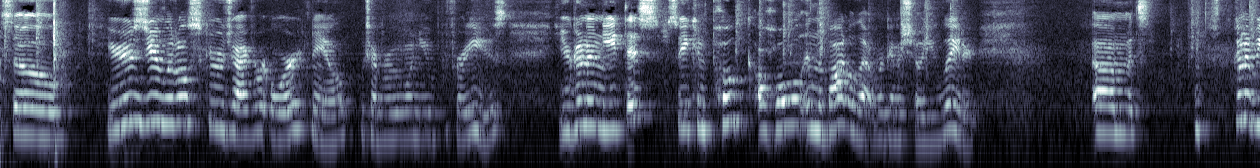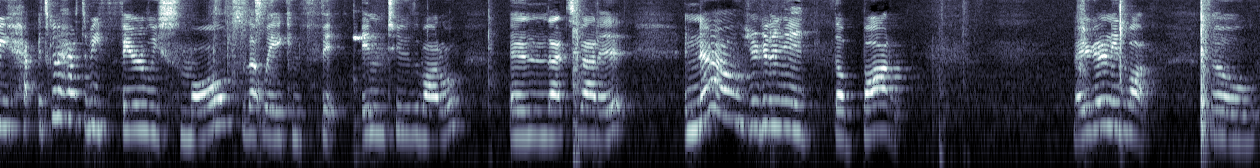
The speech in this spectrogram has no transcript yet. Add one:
So here's your little screwdriver or nail, whichever one you prefer to use. You're going to need this so you can poke a hole in the bottle that we're going to show you later. Um, it's it's gonna be it's gonna have to be fairly small so that way it can fit into the bottle, and that's about it. And now you're gonna need the bottle. Now you're gonna need the bottle. So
